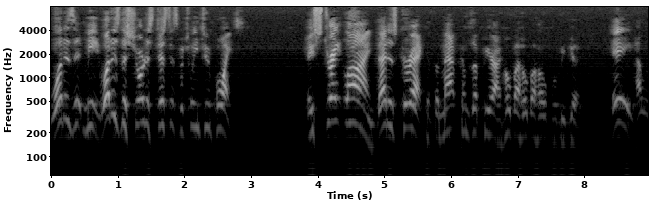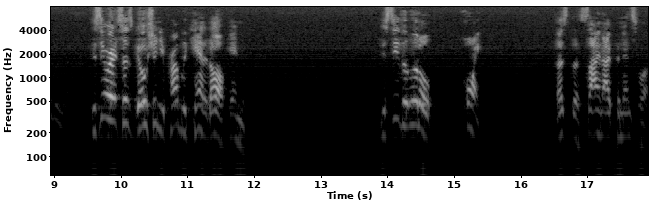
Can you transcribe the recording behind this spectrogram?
What does it mean? What is the shortest distance between two points? A straight line. That is correct. If the map comes up here, I hope, I hope, I hope we'll be good. Hey, hallelujah. You see where it says Goshen? You probably can't at all, can you? You see the little point. That's the Sinai Peninsula.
